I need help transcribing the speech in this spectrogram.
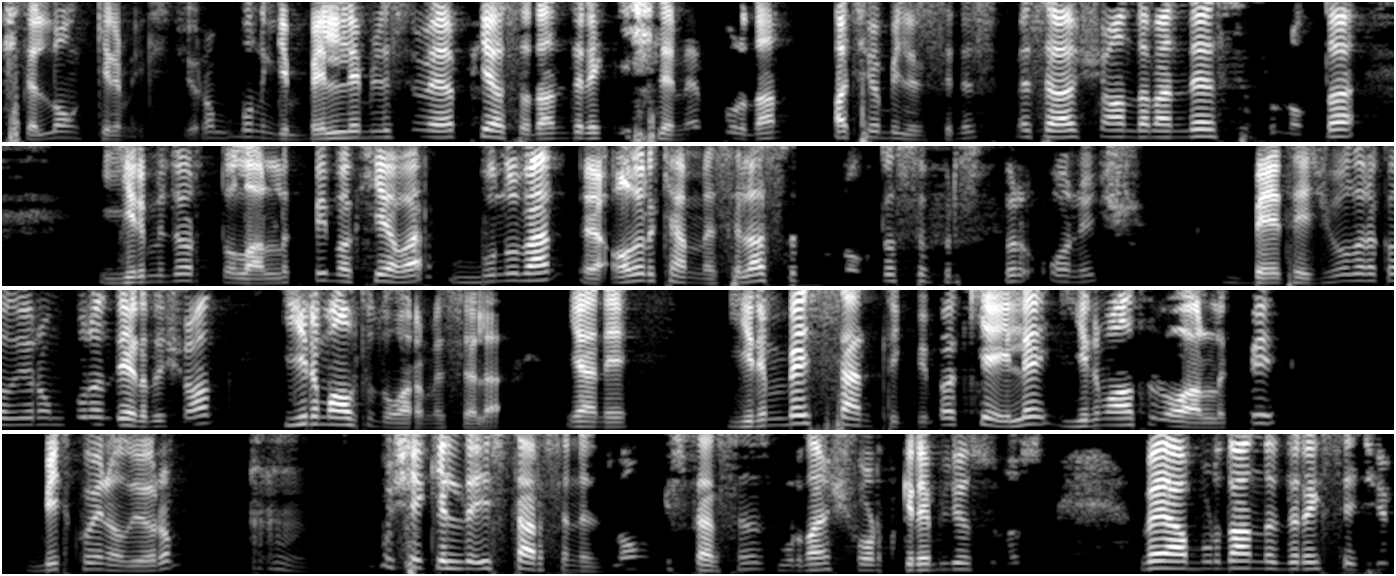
işte long girmek istiyorum. Bunun gibi belirleyebilirsiniz veya piyasadan direkt işlemi buradan açabilirsiniz. Mesela şu anda bende 0.24 dolarlık bir bakiye var. Bunu ben e, alırken mesela 0.0013 BTC olarak alıyorum. Bunun değeri de şu an 26 dolar mesela. Yani 25 centlik bir bakiye ile 26 dolarlık bir Bitcoin alıyorum. Bu şekilde isterseniz long isterseniz buradan short girebiliyorsunuz. Veya buradan da direkt seçip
